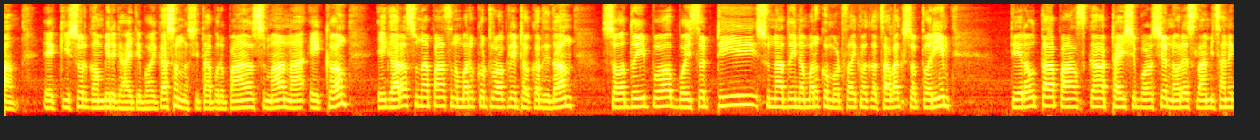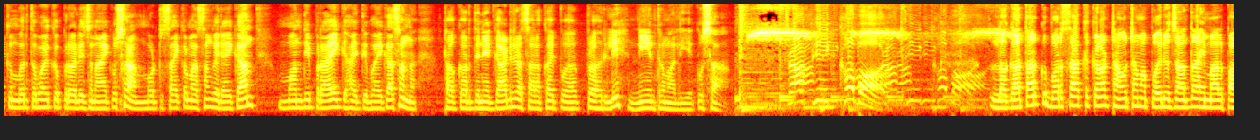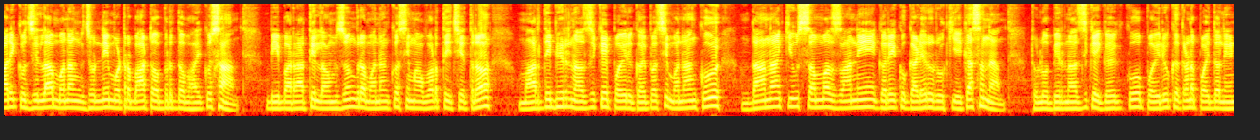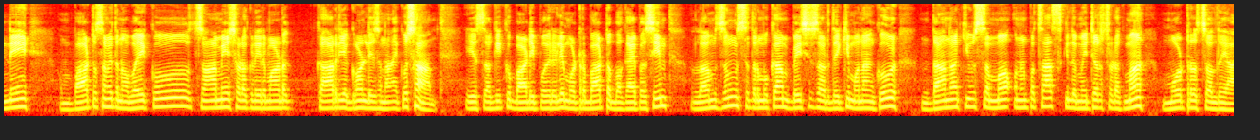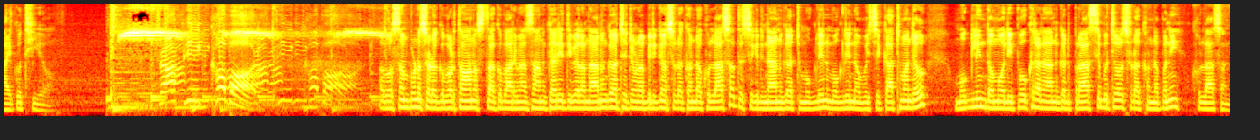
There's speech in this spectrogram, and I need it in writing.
एक किशोर गम्भीर घाइते भएका छन्। सीतापुर पाँचमा ना एक एघार शून्य पाँच नम्बरको ट्रकले टक्कर दिँदा स दुई प बैसठी शून्य दुई नम्बरको मोटरसाइकलका चालक सप्तरी तेरौता पाँचका अठाइस वर्षीय नरेश लामिछानेको मृत्यु भएको प्रहरीले जनाएको छ। मोटरसाइकलमा सँगै रहेका मन्दीप राई घाइते भएका छन्। ठक्कर दिने गाडी र चालकलाई प्रहरीले नियन्त्रणमा लिएको छ। लगातारको वर्षाका कारण ठाउँ ठाउँमा पहिरो जाँदा हिमाल पारेको जिल्ला मनाङ जोड्ने मोटर बाटो अवरुद्ध भएको छ बिहिबार राति लमजुङ र मनाङको सीमावर्ती क्षेत्र मार्दिभिर नजिकै पहिरो गएपछि मनाङको दाना क्युसम्म जाने गरेको गाडीहरू रोकिएका छन्। ठुलो भिर नजिकै गएको पहिरोका कारण पैदल हिँड्ने बाटो समेत नभएको चामे सडक निर्माण कार्यगणले जनाएको छ। यसअघिको बाढी पहिरोले मोटर बाटो बगाएपछि लमजुङ सदरमुकाम बेसीसरदेखि मनाङको दानाक्युसम्म उनपचास किलोमिटर सडकमा मोटर चल्दै आएको थियो। अब सम्पूर्ण सडकको वर्तमान अवस्थाको बारेमा जानकारी यति बेला नारायणगढ हेटौँडा बिर्ग सडक खण्ड खुल्ला छ त्यसै गरी नानगढ मुगलिन मुगलिन अवैसे काठमाडौँ मुगलिन दमोली पोखरा नानगढ प्रासी बुटोल सडक खण्ड पनि खुल्ला छन्।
